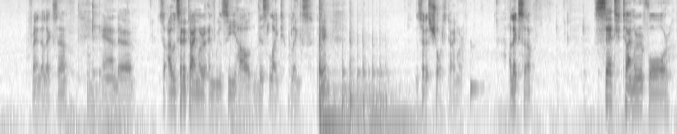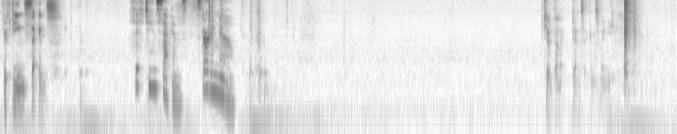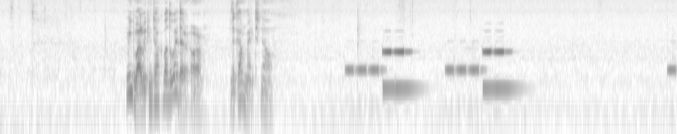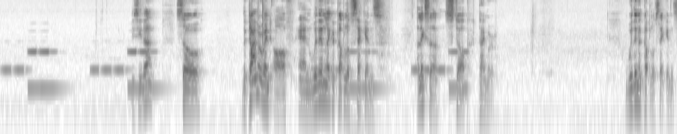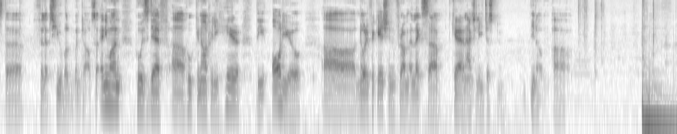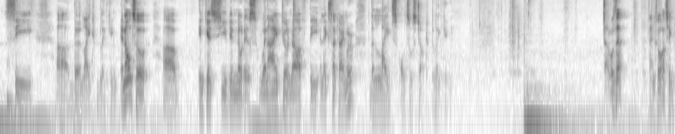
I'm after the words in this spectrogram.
friend Alexa. And uh, so I will set a timer and we'll see how this light blinks, okay? We'll set a short timer. Alexa, Set timer for 15 seconds. 15 seconds, starting now. Should have done like 10 seconds maybe. Meanwhile, we can talk about the weather or the government. No. You see that? So the timer went off and within like a couple of seconds, Alexa, stop timer. Within a couple of seconds, the Philips Hue bulb went off. So anyone who is deaf, uh, who cannot really hear the audio uh, notification from Alexa can actually just, you know, uh, see uh, the light blinking. And also, uh, in case you didn't notice, when I turned off the Alexa timer, the lights also stopped blinking. That was it. Thanks for watching.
